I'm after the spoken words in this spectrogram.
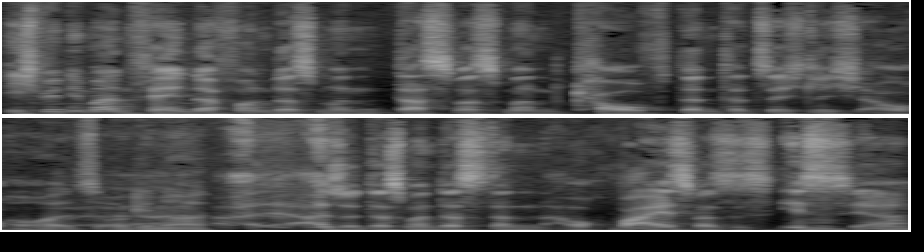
ich bin immer ein Fan davon, dass man das, was man kauft, dann tatsächlich auch, Auch als Original. Äh, also dass man das dann auch weiß, was es ist, ja.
